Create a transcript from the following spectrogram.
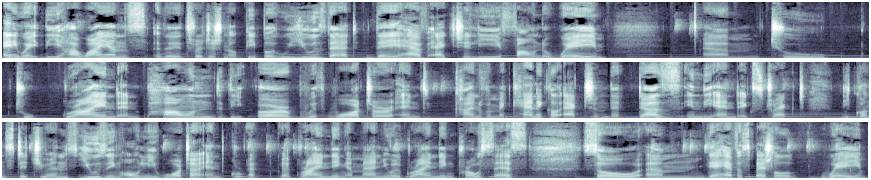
anyway, the Hawaiians, the traditional people who use that, they have actually found a way um, to to grind and pound the herb with water and kind of a mechanical action that does in the end extract the constituents using only water and gr- a, grinding a manual grinding process. So um, they have a special way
